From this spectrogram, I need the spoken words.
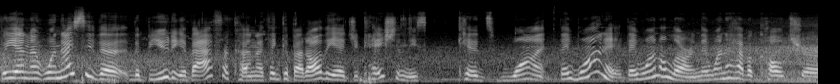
but yeah, when I see the, the beauty of Africa and I think about all the education these kids want. They want it. They want to learn. They want to have a culture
